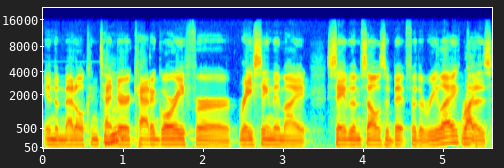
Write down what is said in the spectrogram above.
in the medal contender Mm-hmm. category for racing they might save themselves a bit for the relay Right. because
